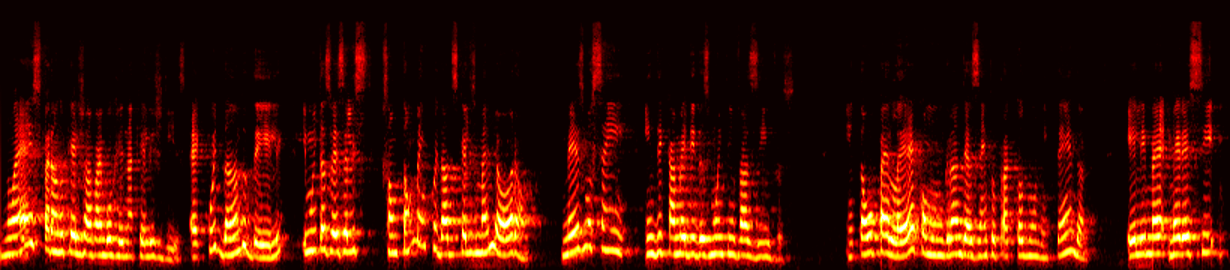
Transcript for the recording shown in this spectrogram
não é esperando que ele já vai morrer naqueles dias, é cuidando dele. E muitas vezes eles são tão bem cuidados que eles melhoram mesmo sem indicar medidas muito invasivas. Então, o Pelé, como um grande exemplo para que todo mundo entenda, ele merece,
